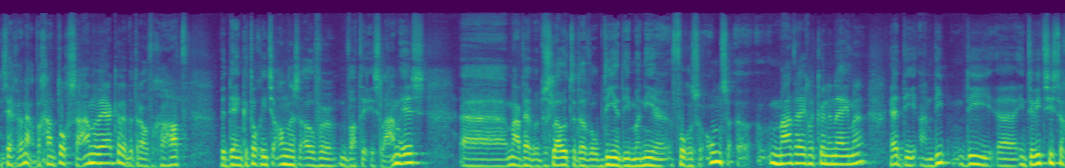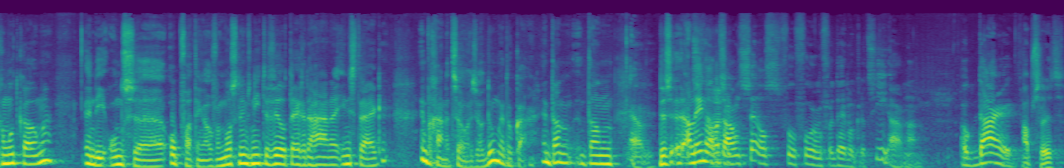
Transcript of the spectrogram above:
zeggen, nou, we gaan toch samenwerken. We hebben het erover gehad we denken toch iets anders over wat de islam is. Uh, maar we hebben besloten dat we op die en die manier volgens ons uh, maatregelen kunnen nemen. Hè, die aan die, die uh, intuïties tegemoet komen. En die onze opvatting over moslims niet te veel tegen de haren instrijken. En we gaan het zo en zo doen met elkaar. En dan. dan ja, dus alleen als. trouwens zelfs voor Forum voor Democratie aan. Ook daar. Absoluut.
